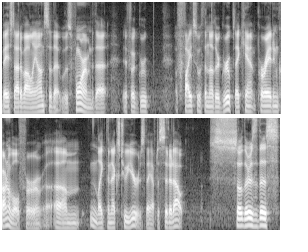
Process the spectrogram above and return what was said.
based out of Aliança that was formed that if a group fights with another group, they can't parade in Carnival for um, like the next two years. They have to sit it out. So there's this,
